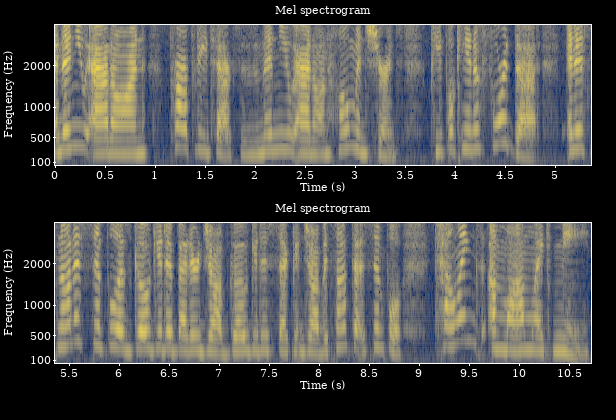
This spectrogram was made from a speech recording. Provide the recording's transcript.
And then you add on property taxes and then you add on home insurance. People can't afford that. And it's not as simple as go get a better job, go get a second job. It's not that simple. Telling a mom like me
